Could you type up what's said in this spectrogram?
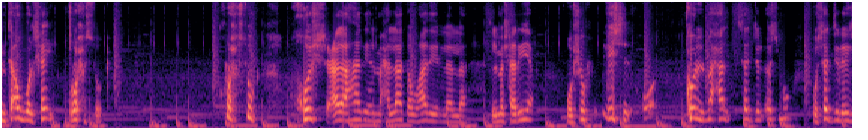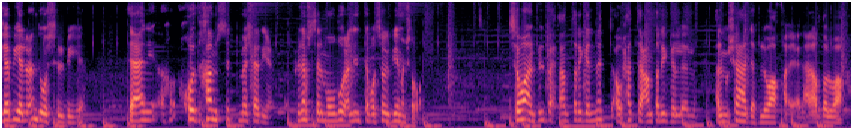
أنت أول شيء روح السوق. روح السوق خش على هذه المحلات أو هذه المشاريع وشوف إيش كل محل سجل اسمه وسجل الإيجابية اللي عنده والسلبية. يعني خذ خمس ست مشاريع في نفس الموضوع اللي انت تبغى تسوي فيه مشروع. سواء في البحث عن طريق النت أو حتى عن طريق المشاهدة في الواقع يعني على أرض الواقع.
